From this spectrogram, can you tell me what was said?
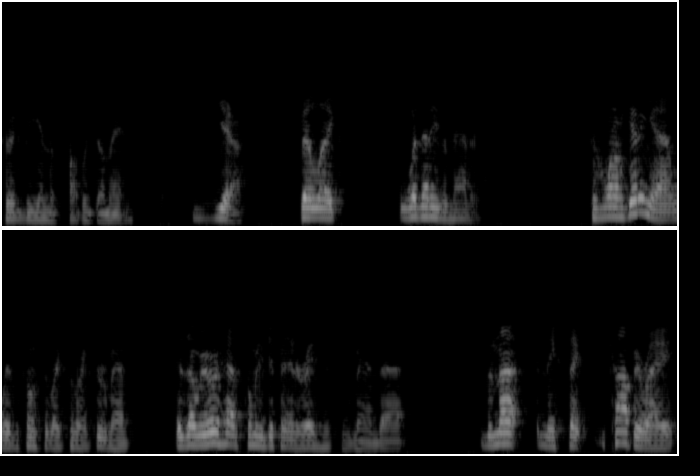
could be in the public domain. Yeah, but like, would that even matter? Because what I'm getting at when it comes to like something like Superman is that we already have so many different iterations of Superman that they're not an exact copyright,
